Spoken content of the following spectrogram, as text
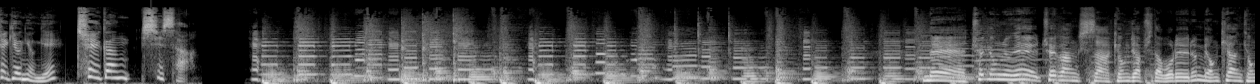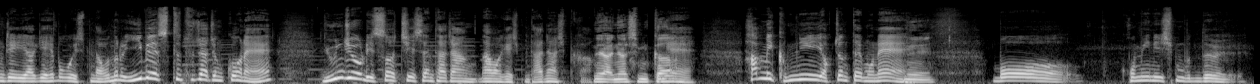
최경영의 최강 시사. 네, 최경룡의 최강 시사 경제합시다. 월요일은 명쾌한 경제 이야기 해보고 있습니다. 오늘은 이베스트 투자증권의 윤지호 리서치 센터장 나와 계십니다. 안녕하십니까? 네, 안녕하십니까? 예. 한미 금리 역전 때문에 네. 뭐 고민이신 분들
